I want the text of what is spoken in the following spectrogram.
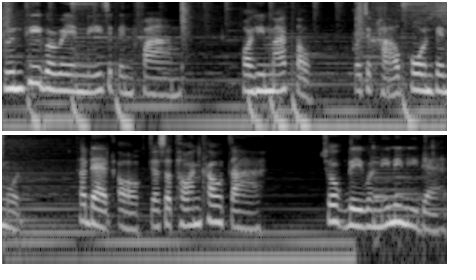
พื้นที่บริเวณนี้จะเป็นฟาร์ม พอหิมะตกก็จะขาวโพลนไปหมด ถ้าแดดออกจะสะท้อนเข้าตา โชคดีวันนี้ไม่มีแดด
